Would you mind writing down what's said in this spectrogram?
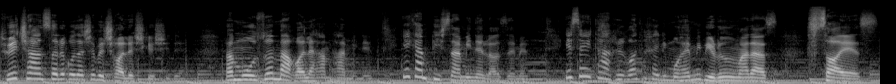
توی چند سال گذشته به چالش کشیده. و موضوع مقاله هم همینه. یکم پیش زمینه لازمه. یه سری تحقیقات خیلی مهمی بیرون اومد از سایز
